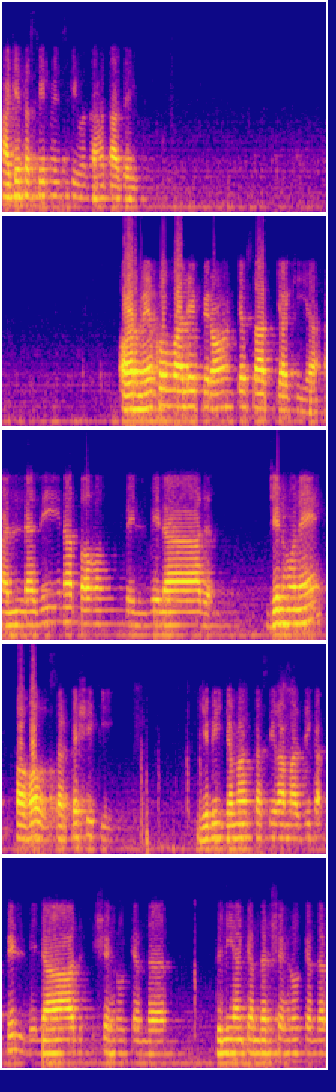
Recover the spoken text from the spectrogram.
آگے تصویر میں اس کی وضاحت آ گئی۔ اور میخو والے فرعون کے ساتھ کیا کیا؟ الذین طغوا بالبلاد جنہوں نے فغو سرکشی کی۔ یہ بھی جمع کا سیغا ماضی کا۔ فل بلاد شہروں کے اندر، دنیا کے اندر، شہروں کے اندر۔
